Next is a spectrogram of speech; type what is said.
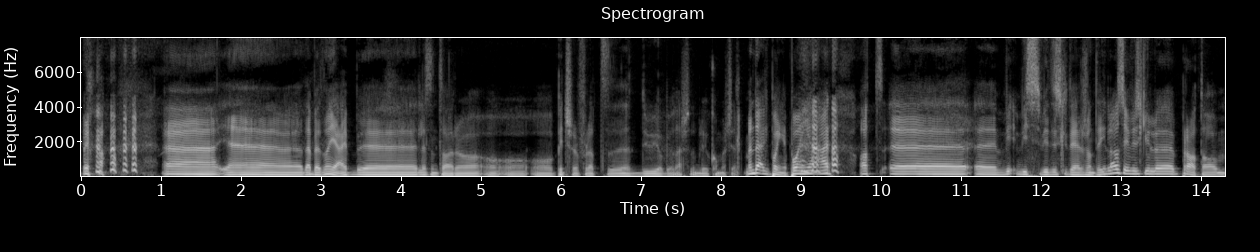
eh, eh, Det er bedre når jeg eh, liksom tar og, og, og, og pitcher, for at eh, du jobber jo der, så det blir jo kommersielt. Men det er ikke poenget. Poenget er at eh, eh, hvis vi diskuterer sånne ting La oss si vi skulle prate om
